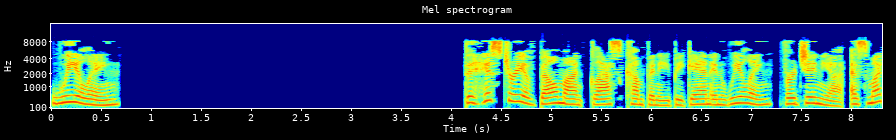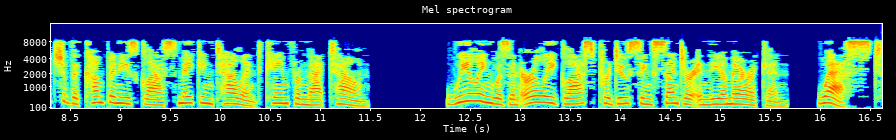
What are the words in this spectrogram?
Wheeling The history of Belmont Glass Company began in Wheeling, Virginia, as much of the company's glass-making talent came from that town. Wheeling was an early glass-producing center in the American West,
